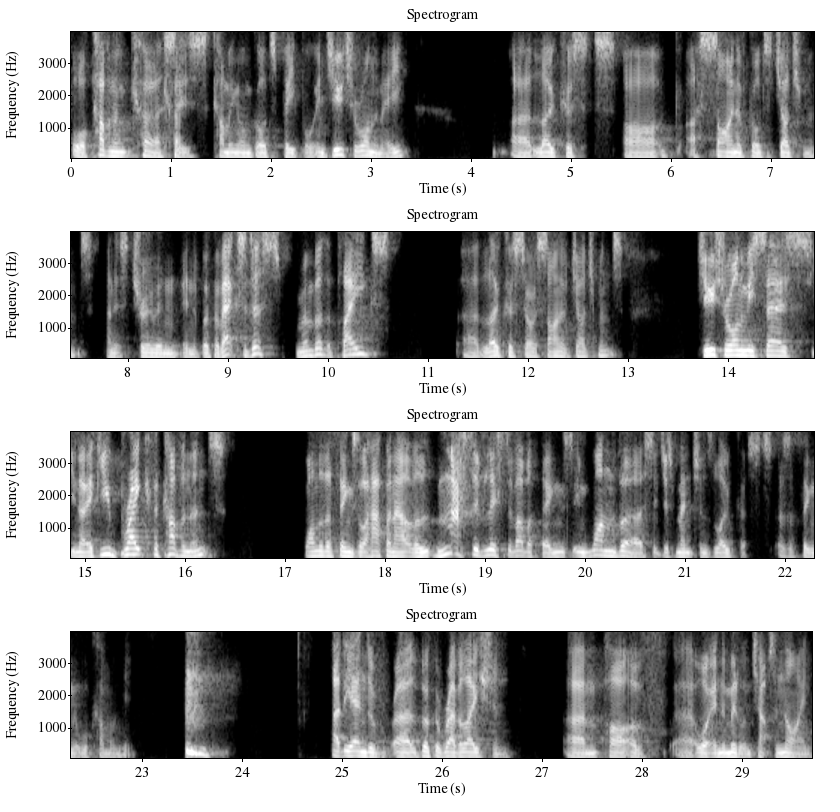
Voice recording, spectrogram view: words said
or covenant curses coming on God's people. In Deuteronomy, uh, locusts are a sign of God's judgment. And it's true in, in the book of Exodus. Remember the plagues? Uh, locusts are a sign of judgment. Deuteronomy says, you know, if you break the covenant, one of the things that will happen out of a massive list of other things, in one verse, it just mentions locusts as a thing that will come on you. At the end of uh, the book of Revelation, um, part of, uh, or in the middle, in chapter 9,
